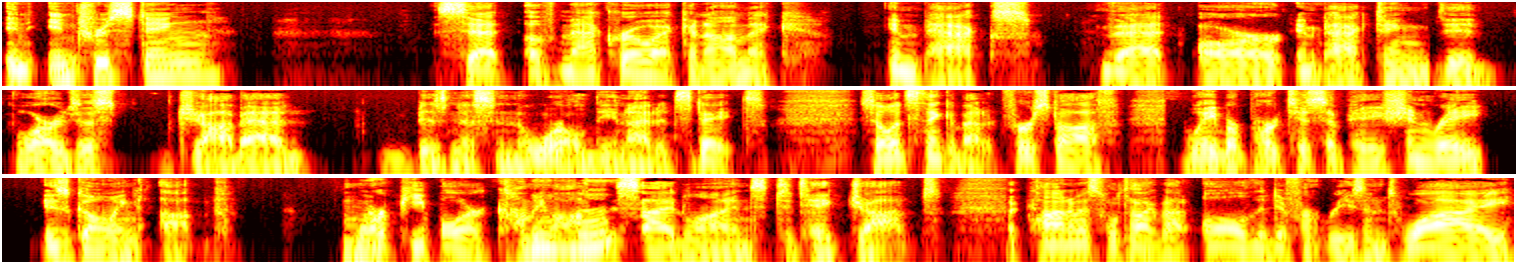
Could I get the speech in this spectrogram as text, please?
an interesting set of macroeconomic impacts that are impacting the largest job ad business in the world, the United States. So let's think about it. First off, labor participation rate is going up. More people are coming mm-hmm. off the sidelines to take jobs. Economists will talk about all the different reasons why.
